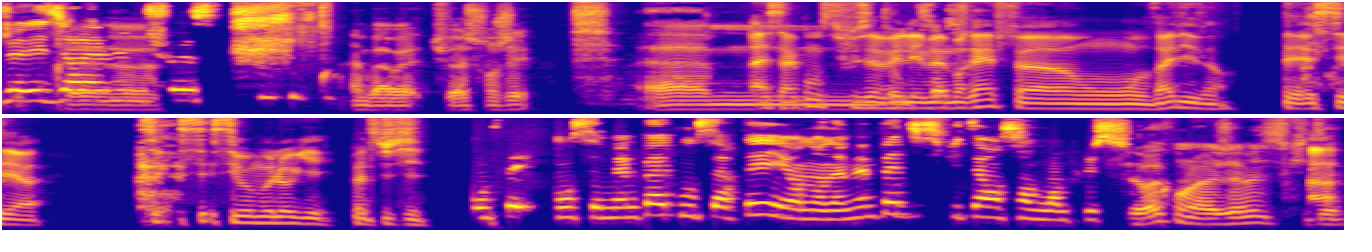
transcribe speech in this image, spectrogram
J'allais dire la même chose. ah bah ouais, tu vas changer. Euh, ah, ça compte, si vous avez les mêmes refs, euh, on valide. Hein. Euh, c'est c'est homologué, pas de souci. On s'est on s'est même pas concerté et on en a même pas discuté ensemble en plus. C'est vrai qu'on en a jamais discuté. Ah.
